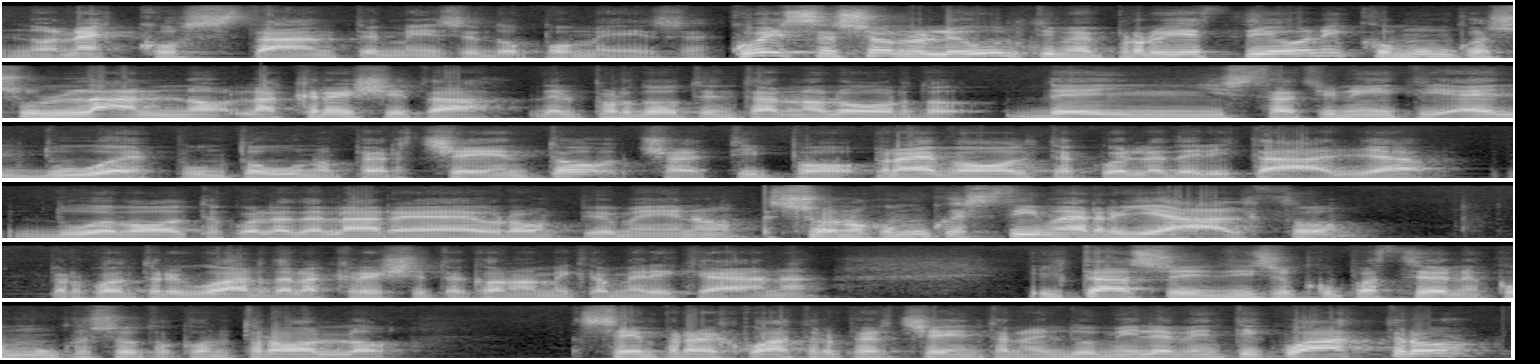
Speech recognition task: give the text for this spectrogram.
non è costante mese dopo mese. Queste sono le ultime proiezioni, comunque sull'anno la crescita del prodotto interno lordo degli Stati Uniti è il 2.1%, cioè tipo tre volte quella dell'Italia, due volte quella dell'area euro più o meno. Sono comunque stime al rialzo per quanto riguarda la crescita economica americana. Il tasso di disoccupazione è comunque sotto controllo sempre al 4% nel 2024.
